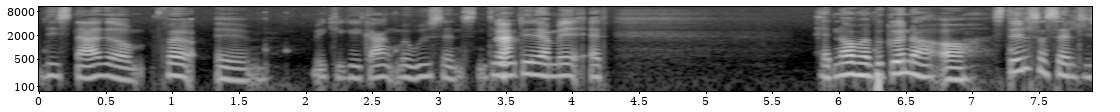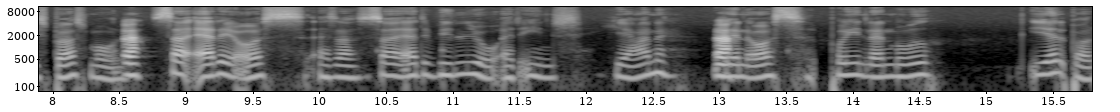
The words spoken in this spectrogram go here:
lige snakkede om før øh, vi gik i gang med udsendelsen, det er Ja. jo det der med, at at når man begynder at stille sig selv de spørgsmål, Ja. så er det også, altså, så er det vildt jo, at ens hjerne, ja. Den også på en eller anden måde hjælper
